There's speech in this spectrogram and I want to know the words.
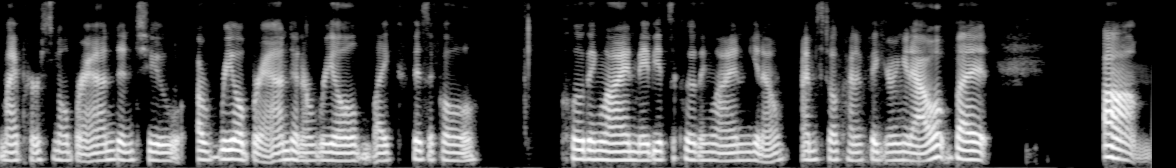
my personal brand into a real brand and a real like physical clothing line. Maybe it's a clothing line, you know, I'm still kind of figuring it out, but um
